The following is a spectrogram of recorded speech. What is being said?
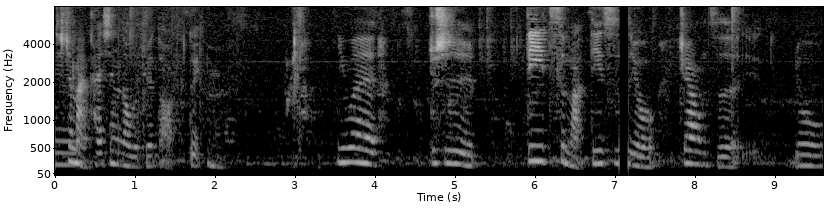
其实蛮开心的，我觉得。对。嗯因为就是第一次嘛，第一次有这样子有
